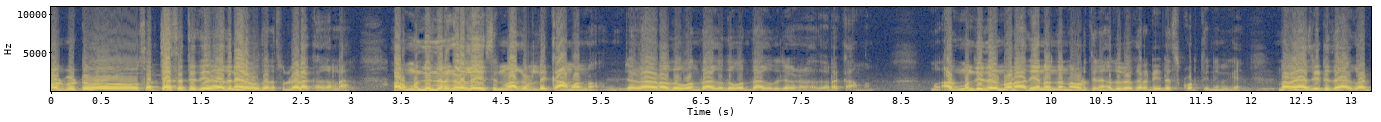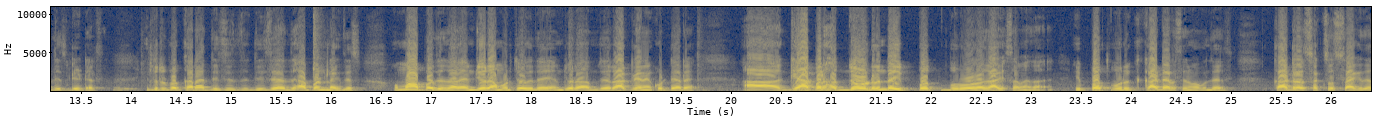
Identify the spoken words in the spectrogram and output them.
ನೋಡ್ಬಿಟ್ಟು ಸತ್ಯಾಸತ್ಯತೆ ಏನೋ ಅದನ್ನ ಹೇಳ್ಬೋದಾರೆ ಸುಳ್ಳು ಹೇಳೋಕ್ಕಾಗಲ್ಲ. ಅವ್ರ ಮುಂದಿನ ದಿನಗಳಲ್ಲಿ ಸಿನಿಮಾಗಳಲ್ಲಿ ಕಾಮನ್ನು ಜಗಳ ಆಡೋದು ಒಂದಾಗೋದು ಒಂದಾಗೋದು ಜಗಳ ಆಡೋದರ ಕಾಮನ್ ಅದು ಮುಂದಿನ ದಿನ ನೋಡೋಣ, ಅದೇನು ಅಂತ ನೋಡ್ತೀನಿ, ಅದು ಬೇಕಾದ್ರೆ ಡೀಟೇಲ್ಸ್ ಕೊಡ್ತೀನಿ ನಿಮಗೆ. ನಾವು as it is I got this details ಇದ್ರ ಪ್ರಕಾರ this is this is happen like this ಉಮಾಪತಿಯಿಂದ ಎಂ ಜಿ ರಾಮೂರ್ತಿ ಹೋಗಿದೆ ಎಂ ಜಿ ರಾಮ್ ರಾಕ್ಲಿನೇ ಕೊಟ್ಟಿದ್ದಾರೆ. ಆ ಗ್ಯಾಪಲ್ಲಿ ಹದಿನೇಳರಿಂದ ಇಪ್ಪತ್ತ್ಮೂರು ಒಳಗೆ ಆಗಿ ಸಮಯ ಇಪ್ಪತ್ತ್ಮೂರಕ್ಕೆ ಕಾಟ್ಯಾರ ಸಿನಿಮಾ ಬಂದಿದೆ. ಕಾಟ್ಯಾರ ಸಕ್ಸಸ್ ಆಗಿದೆ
